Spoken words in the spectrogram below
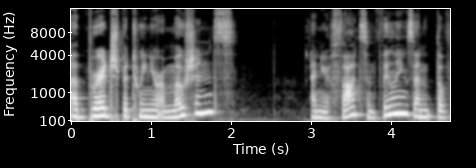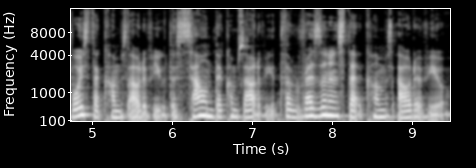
a bridge between your emotions and your thoughts and feelings and the voice that comes out of you, the sound that comes out of you, the resonance that comes out of you.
